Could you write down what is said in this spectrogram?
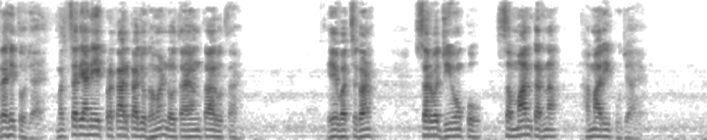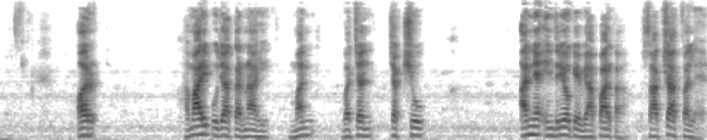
रहित हो जाए। मत्सर यानी एक प्रकार का जो घमंड होता है, अहंकार होता है। हे वत्सगण, सर्व जीवों को सम्मान करना हमारी पूजा है। और हमारी पूजा करना ही मन, वचन, चक्षु, अन्य इंद्रियों के व्यापार का साक्षात फल है।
